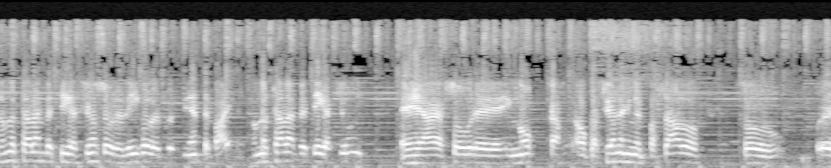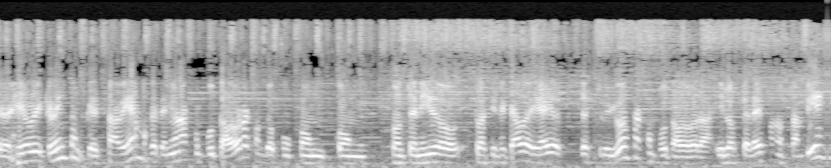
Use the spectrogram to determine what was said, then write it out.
dónde está la investigación sobre el hijo del presidente Biden, dónde está la investigación eh, sobre en ocasiones en el pasado sobre eh, Hillary Clinton, que sabíamos que tenía una computadora con, con, con contenido clasificado y ella destruyó esa computadora y los teléfonos también.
